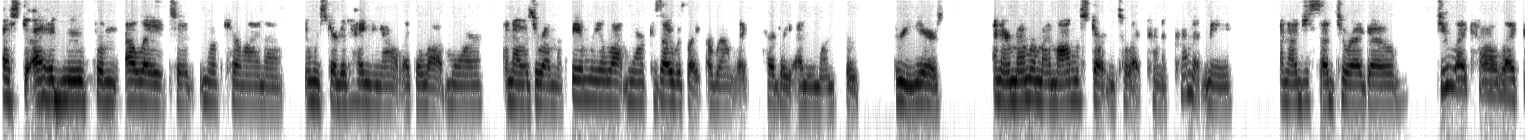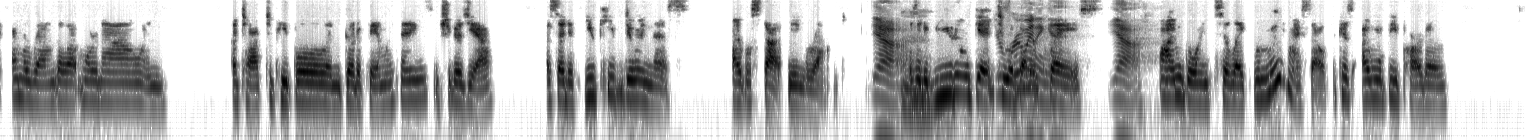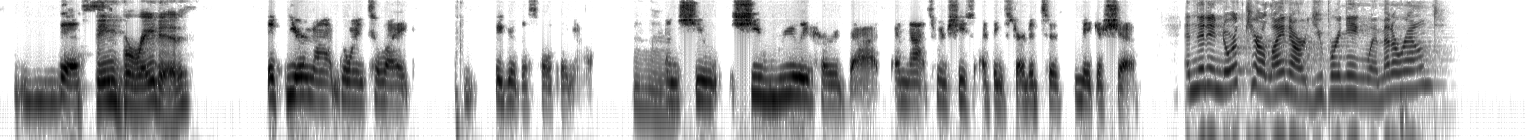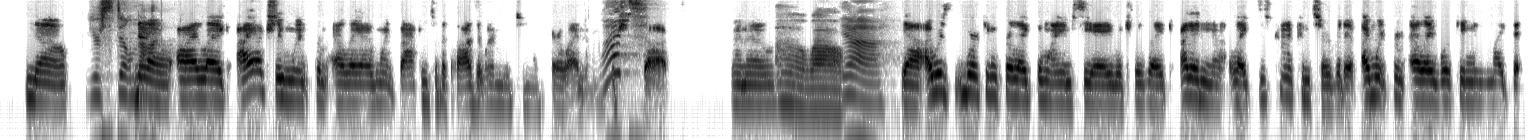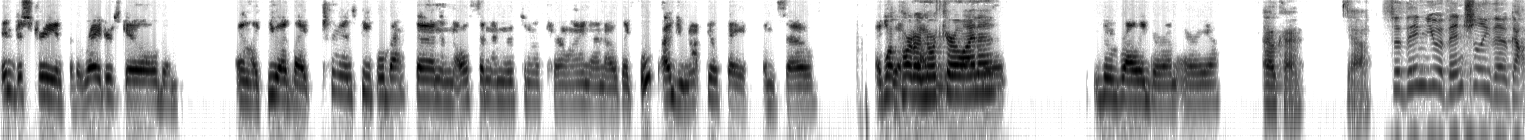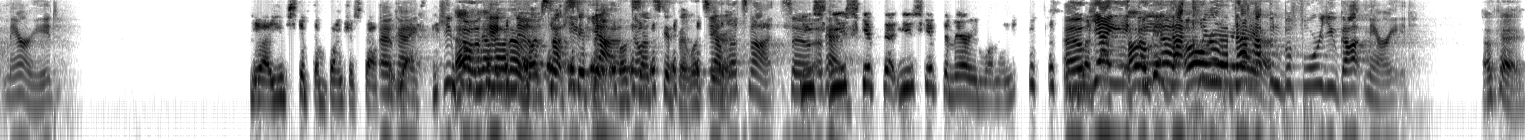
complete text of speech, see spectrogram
I, st- I had moved from LA to North Carolina and we started hanging out like a lot more. And I was around the family a lot more because I was like around like hardly anyone for three years. And I remember my mom was starting to like kind of come at me. And I just said to her, I go, Do you like how like I'm around a lot more now and I talk to people and go to family things? And she goes, Yeah. I said, if you keep doing this, I will stop being around. yeah. I said, if you don't get You're to a better ruining it. place, Yeah. I'm going to like remove myself because I won't be part of this being berated. if you're not going to like figure this whole thing out. Mhm. And she she really heard that, and that's when she I think started to make a shift. And then in North Carolina, are you bringing women around? No, You're still not. no, I like I actually went from LA. I went back into the closet when I moved to North Carolina. What? Sucked. I know. Oh wow. Yeah. Yeah, I was working for like the YMCA, which was like I didn't know, like just kind of conservative. I went from LA working in like the industry and for the Writers Guild, and and like you had like trans people back then, and all of a sudden I moved to North Carolina, and I was like, oop, I do not feel safe, and so. I just What went part of North Carolina? The Raleigh Durham area. Okay. Yeah. So then you eventually though got married. Yeah, you've skipped a bunch of stuff. Okay. yes. Keep Oh going. no okay, no no! Let's not keep- skip it. yeah, Let's don't- skip it. Let's Yeah, hear it. let's not. So You, okay. you skipped that. You skipped the married woman. Oh What yeah, happened? yeah. Oh, okay, yeah. that Oh, clear yeah, that yeah, yeah. happened before you got married. Okay.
